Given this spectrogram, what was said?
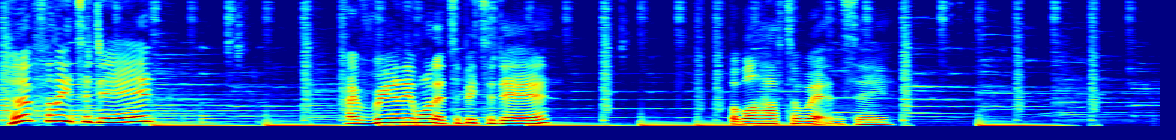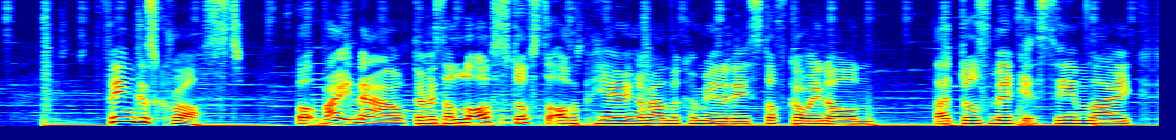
hopefully today. I really want it to be today, but we'll have to wait and see. Fingers crossed. But right now, there is a lot of stuff sort of appearing around the community, stuff going on that does make it seem like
